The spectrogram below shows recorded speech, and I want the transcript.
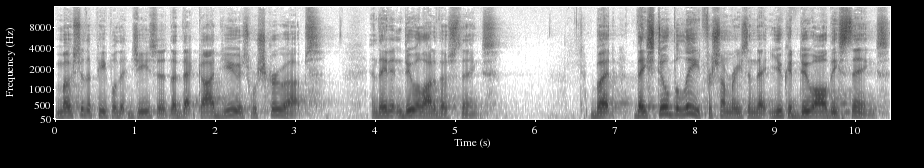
most of the people that Jesus that, that God used were screw ups. And they didn't do a lot of those things. But they still believed for some reason that you could do all these things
